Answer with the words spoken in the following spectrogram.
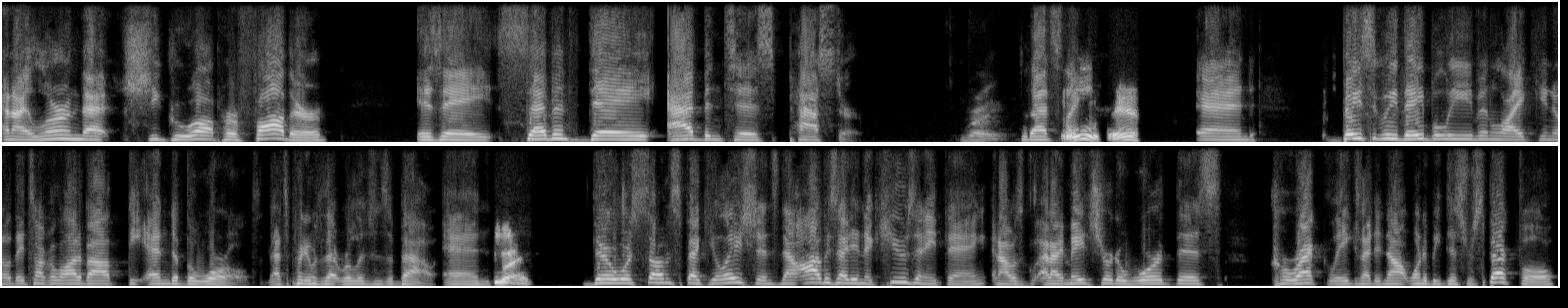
And I learned that she grew up. Her father is a Seventh Day Adventist pastor. Right. So that's like, Ooh, damn. and basically they believe in like, you know, they talk a lot about the end of the world. That's pretty much what that religion's about. And Right. There was some speculations. Now, obviously, I didn't accuse anything, and I was and I made sure to word this correctly because I did not want to be disrespectful.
